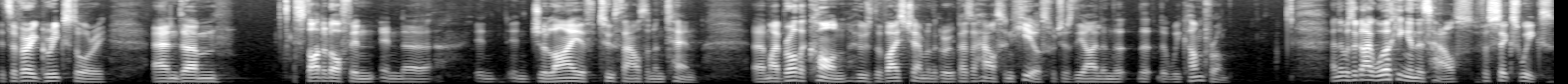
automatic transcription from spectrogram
It's a very Greek story. And um, started off in, in, uh, in, in, July of 2010. Uh, my brother Con, who's the vice chairman of the group, has a house in Chios, which is the island that, that, that we come from. And there was a guy working in this house for six weeks.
